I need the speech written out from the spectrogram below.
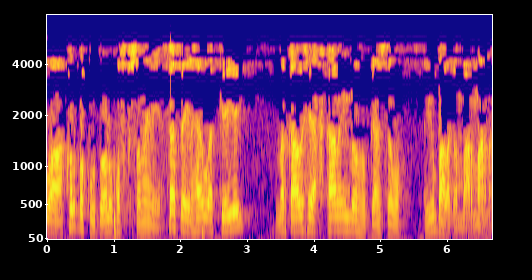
waa kolba kuu doonu qofku samaynaya saasaa ilaahay u adkeeyey. Markaa wixii axkaama in loo hogaansamo ayuunbaa laga maarmaana.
